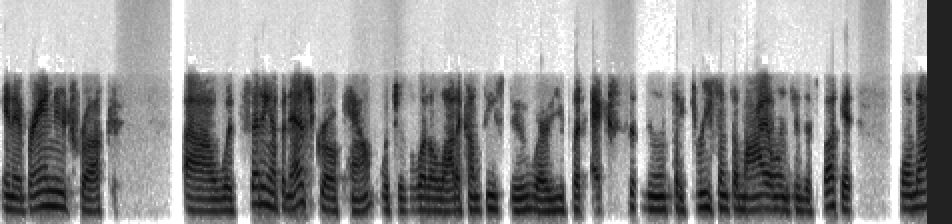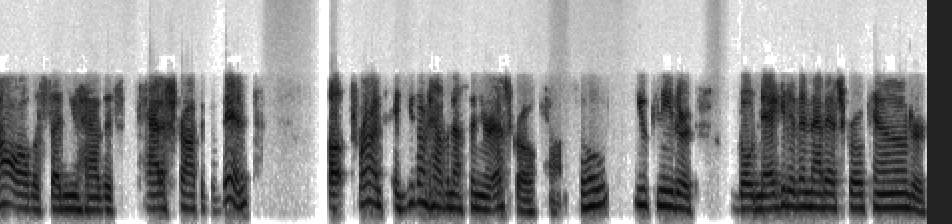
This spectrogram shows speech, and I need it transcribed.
in a brand new truck uh, with setting up an escrow account, which is what a lot of companies do, where you put X, know, say three cents a mile into this bucket. Well, now all of a sudden you have this catastrophic event up front, and you don't have enough in your escrow account. So you can either go negative in that escrow account or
